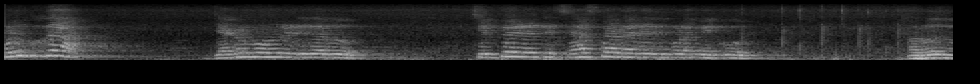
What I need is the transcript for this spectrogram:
కొడుకుగా జగన్మోహన్ రెడ్డి గారు చెప్పాడంటే చేస్తాడనేది కూడా మీకు ఆ రోజు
